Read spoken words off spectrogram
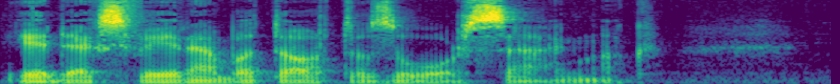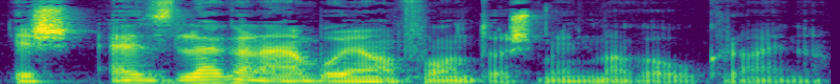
érdekszférába tartozó országnak. És ez legalább olyan fontos, mint maga Ukrajna.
